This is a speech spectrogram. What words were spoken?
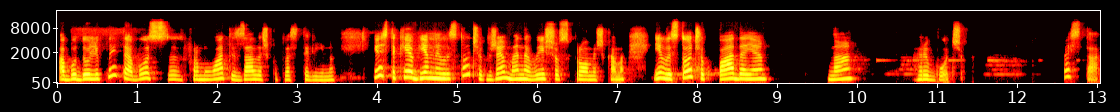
або доліпити, або сформувати залишку пластиліну. І ось такий об'ємний листочок вже в мене вийшов з проміжками. І листочок падає на грибочок. Ось так.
